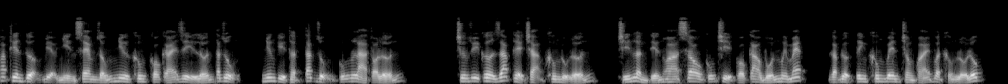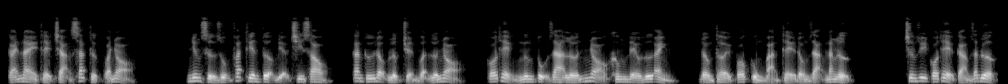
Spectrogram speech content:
Pháp thiên tượng địa nhìn xem giống như không có cái gì lớn tác dụng, nhưng kỳ thật tác dụng cũng là to lớn. Trương duy cơ giáp thể trạng không đủ lớn, chín lần tiến hóa sau cũng chỉ có cao bốn mươi mét, gặp được tinh không bên trong quái vật khổng lồ lúc, cái này thể trạng xác thực quá nhỏ. Nhưng sử dụng phát thiên tượng địa chi sau, căn cứ động lực chuyển vận lớn nhỏ, có thể ngưng tụ ra lớn nhỏ không đều hư ảnh, đồng thời có cùng bản thể đồng dạng năng lực. Trương duy có thể cảm giác được,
